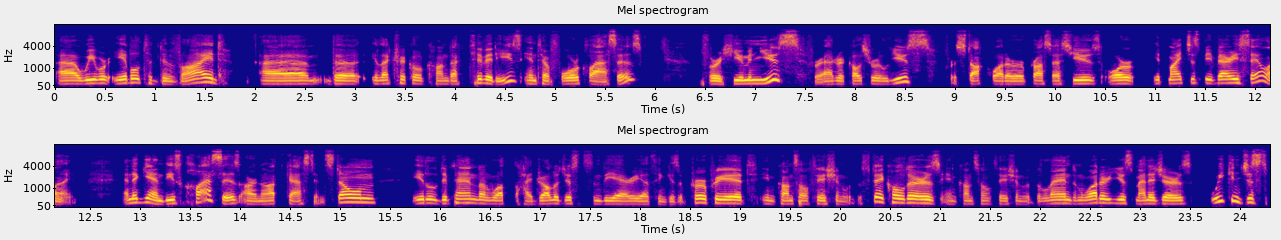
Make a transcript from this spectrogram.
uh, we were able to divide um, the electrical conductivities into four classes for human use, for agricultural use, for stock water or process use, or it might just be very saline. And again, these classes are not cast in stone. It'll depend on what the hydrologists in the area think is appropriate in consultation with the stakeholders, in consultation with the land and water use managers. We can just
